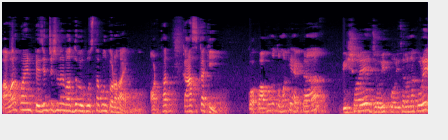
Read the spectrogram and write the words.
পাওয়ার পয়েন্ট প্রেজেন্টেশনের মাধ্যমে উপস্থাপন করা হয়? অর্থাৎ কাজটা কি? কখনো তোমাকে একটা বিষয়ে জরিপ পরিচালনা করে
